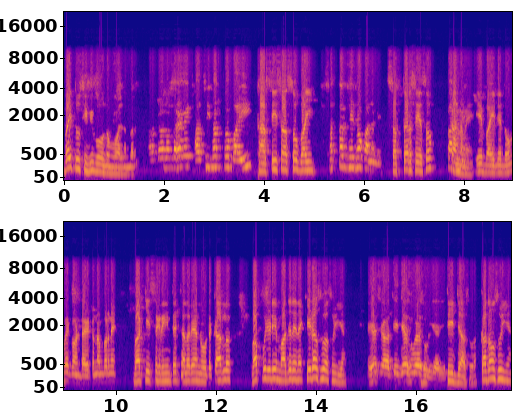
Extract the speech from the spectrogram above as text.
ਬਾਈ ਤੁਸੀਂ ਵੀ ਬੋਲ ਦਿਓ ਮੋਬਾਈਲ ਨੰਬਰ। ਸਾਡਾ ਨੰਬਰ ਹੈਗਾ 88722 88722 70691 70691 ਇਹ ਬਾਈ ਦੇ ਦੋਵੇਂ ਕੰਟੈਕਟ ਨੰਬਰ ਨੇ। ਬਾਕੀ ਸਕਰੀਨ ਤੇ ਚੱਲ ਰਿਹਾ ਨੋਟ ਕਰ ਲਓ। ਬਾਪੂ ਜਿਹੜੀ ਮੱਝ ਦੇ ਨੇ ਕਿਹੜਾ ਸੂਆ ਸੂਈ ਆ? ਇਹ ਸ- ਤੀਜੇ ਸੂਏ ਸੂਈ ਆ ਜੀ। ਤੀਜਾ ਸੂਆ। ਕਦੋਂ ਸੂਈ ਆ?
